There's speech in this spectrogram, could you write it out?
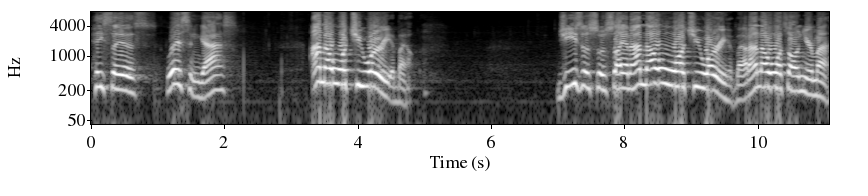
he says, Listen, guys, I know what you worry about. Jesus was saying, I know what you worry about. I know what's on your mind.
